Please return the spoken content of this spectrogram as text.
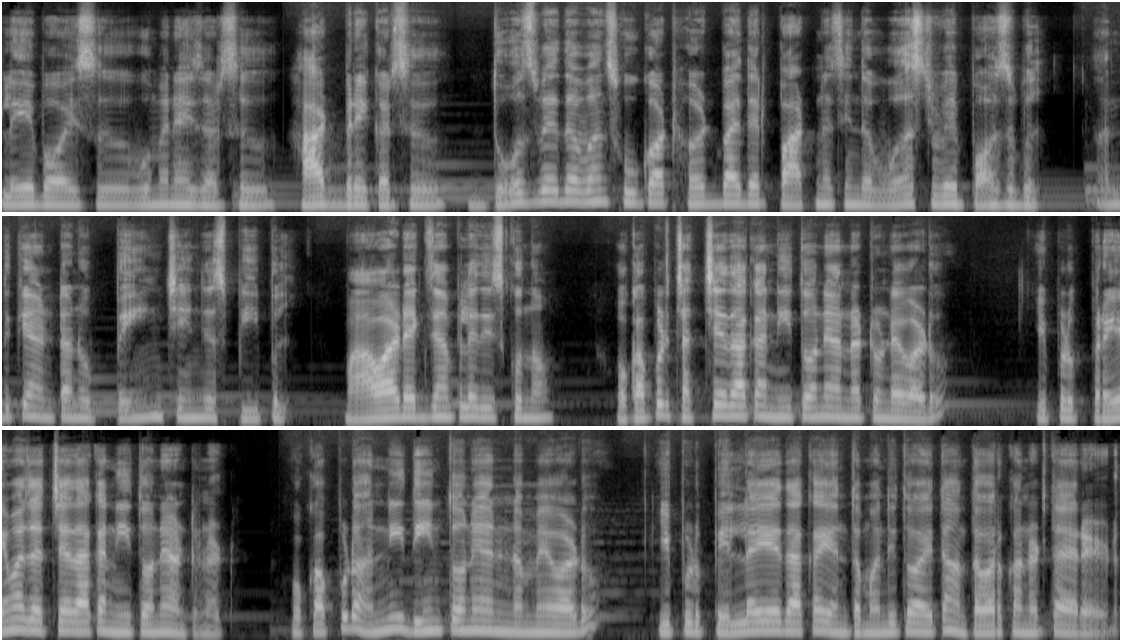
play boys womanisers heart breakers those were the ones who got hurt by their partners in the worst way possible అందుకే అంటాను పెయిన్ చేంజెస్ పీపుల్ మావాడి ఎగ్జాంపులే తీసుకుందాం. ఒకప్పుడు చచ్చేదాకా నీతోనే అన్నట్టు ఉండేవాడు. ఇప్పుడు ప్రేమ చచ్చేదాకా నీతోనే అంటున్నాడు. ఒకప్పుడు అన్నీ దీంతోనే అని నమ్మేవాడు. ఇప్పుడు పెళ్ళయ్యేదాకా ఎంతమందితో అయితే అంతవరకు అన్నట్టు తయారయ్యాడు.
